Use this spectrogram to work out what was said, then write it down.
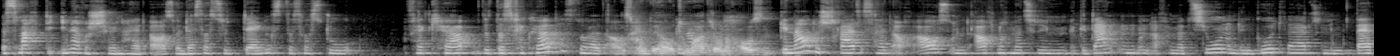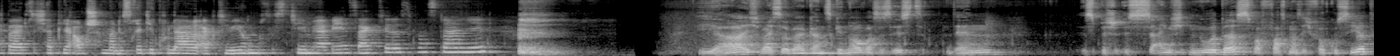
Es macht die innere Schönheit aus, weil das, was du denkst, das, was du verkörp das verkörperst du halt auch. Das kommt ja automatisch genau. auch nach außen. Genau, du strahlst es halt auch aus und auch nochmal zu den Gedanken und Affirmationen und den Good Vibes und den Bad Vibes. Ich habe ja auch schon mal das retikulare Aktivierungssystem erwähnt. Sagt dir das was, Daniel? Ja, ich weiß sogar ganz genau, was es ist, denn es ist eigentlich nur das, auf was man sich fokussiert.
